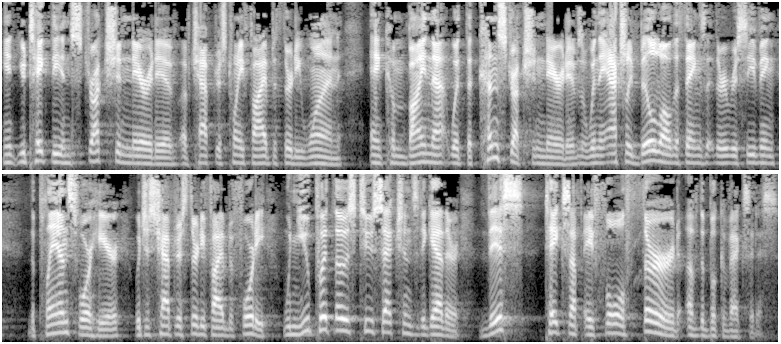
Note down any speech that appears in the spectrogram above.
you take the instruction narrative of chapters 25 to 31 and combine that with the construction narratives, when they actually build all the things that they're receiving the plans for here, which is chapters 35 to 40, when you put those two sections together, this takes up a full third of the book of Exodus.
